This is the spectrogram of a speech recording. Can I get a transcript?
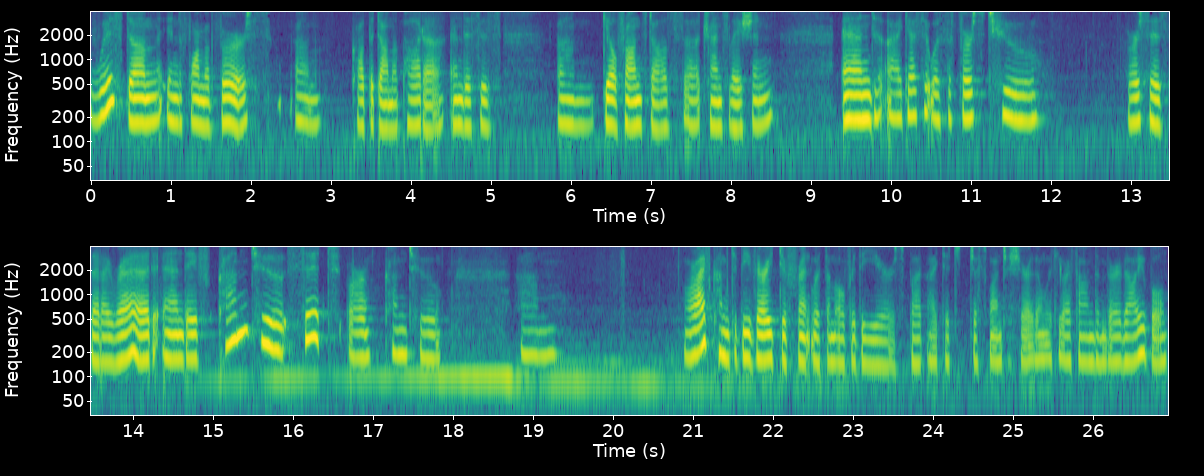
wisdom in the form of verse um, called the Dhammapada, and this is um, Gil Fronsdal's uh, translation. And I guess it was the first two verses that I read, and they've come to sit or come to, um, or I've come to be very different with them over the years, but I did just want to share them with you. I found them very valuable.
